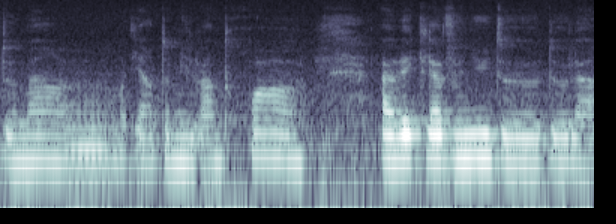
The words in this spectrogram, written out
demain, on va dire 2023 avec la venue de, la,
